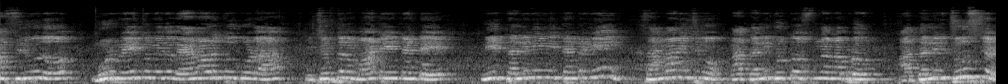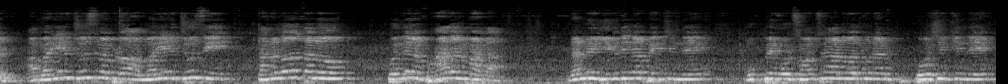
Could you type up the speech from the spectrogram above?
ఆ సిలువలో మూడు మేకల మీద వేలాడుతూ కూడా ఈ చెప్తున్న మాట ఏంటంటే నీ తల్లిని నీ తండ్రిని సన్మానించము. నా తల్లి గుర్తొస్తుంది అన్నప్పుడు ఆ తల్లిని చూస్తాడు. ఆ మరియను చూసినప్పుడు ఆ మరియను చూసి తనలో తను పొందిన బాధ అన్నమాట. నన్ను ఈ విధంగా పెంచింది. ముప్పై మూడు సంవత్సరాల వరకు నన్ను పోషించింది.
